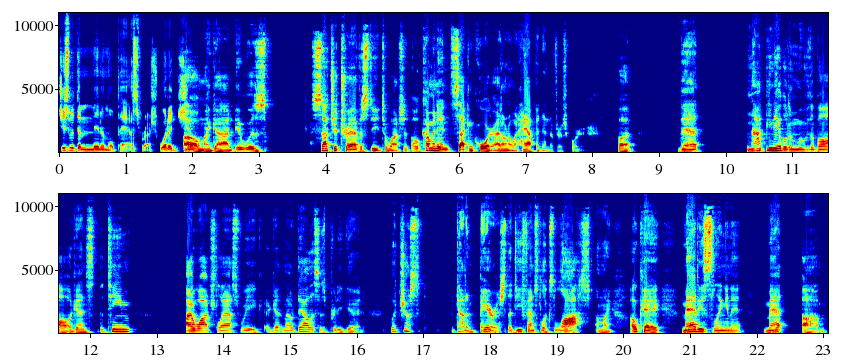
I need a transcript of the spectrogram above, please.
just with the minimal pass rush. What a joke! Oh my god, it was such a travesty to watch it. Oh, coming in second quarter, I don't know what happened in the first quarter, but that not being able to move the ball against the team I watched last week. Again, now Dallas is pretty good, but just got embarrassed. The defense looks lost. I'm like, okay, Matty's slinging it. Matt, um,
